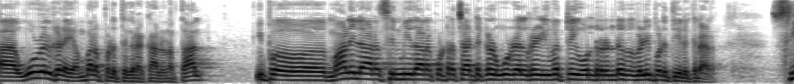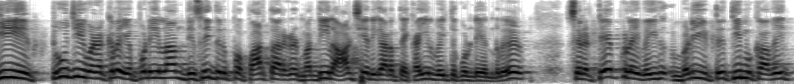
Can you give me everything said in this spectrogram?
ஊழல்களை அம்பலப்படுத்துகிற காரணத்தால் இப்போது மாநில அரசின் மீதான குற்றச்சாட்டுகள் ஊழல்கள் இவற்றை ஒன்று ரெண்டு வெளிப்படுத்தி இருக்கிறார். சி டூ ஜி வழக்கில் எப்படியெல்லாம் திசை திருப்ப பார்த்தார்கள் மத்தியில் ஆட்சி அதிகாரத்தை கையில் வைத்துக்கொண்டு என்று சில டேப்களை வெய்- வெளியிட்டு திமுகவை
